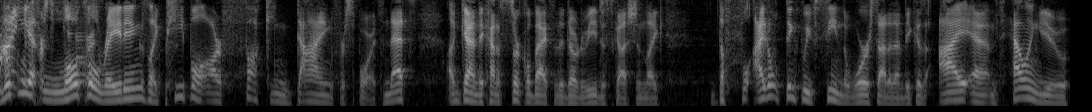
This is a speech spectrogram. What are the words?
looking at local ratings, like people are fucking dying for sports, and that's again to kind of circle back to the WWE discussion. Like the, fl- I don't think we've seen the worst out of them because I am telling you.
